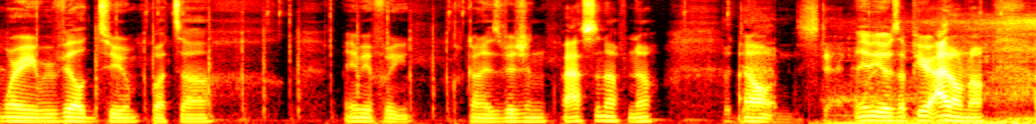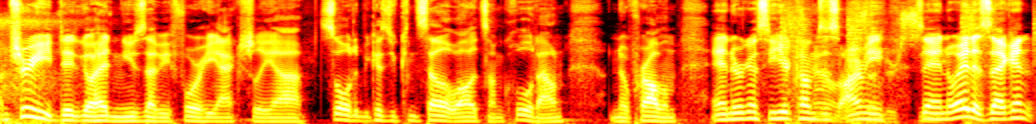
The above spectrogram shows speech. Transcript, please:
where he revealed to, but uh, maybe if we click on his vision fast enough, no. I don't. Maybe it was up here. I don't know. I'm sure he did go ahead and use that before he actually uh, sold it because you can sell it while it's on cooldown, no problem. And we're gonna see here comes this army saying, "Wait a second,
